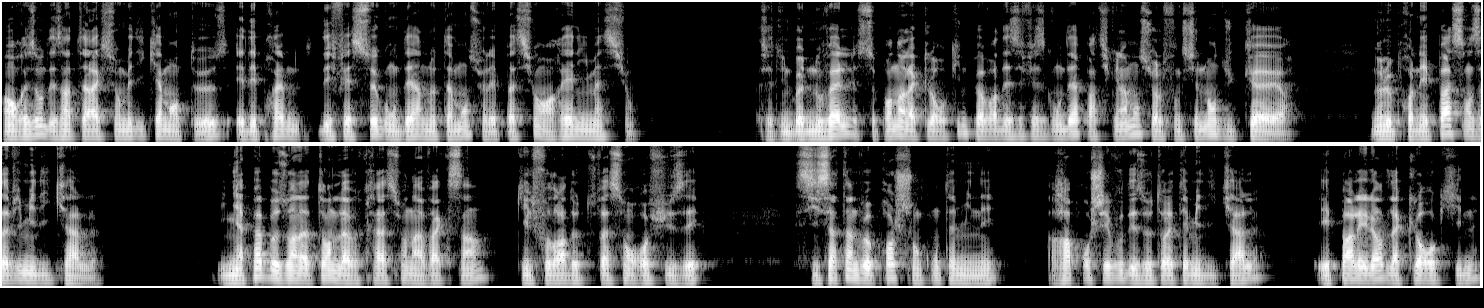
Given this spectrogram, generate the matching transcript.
en raison des interactions médicamenteuses et des problèmes d'effets secondaires, notamment sur les patients en réanimation. C'est une bonne nouvelle, cependant la chloroquine peut avoir des effets secondaires particulièrement sur le fonctionnement du cœur. Ne le prenez pas sans avis médical. Il n'y a pas besoin d'attendre la création d'un vaccin, qu'il faudra de toute façon refuser. Si certains de vos proches sont contaminés, rapprochez-vous des autorités médicales et parlez-leur de la chloroquine.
